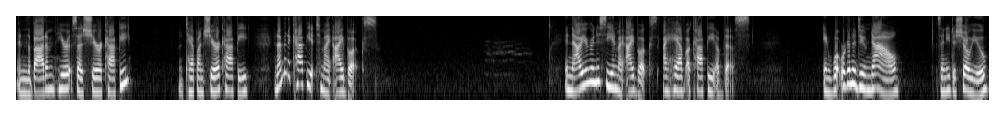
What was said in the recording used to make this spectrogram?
And in the bottom here it says share a copy. I'm going to tap on share a copy and I'm going to copy it to my iBooks. And now you're going to see in my iBooks I have a copy of this. And what we're going to do now is I need to show you.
